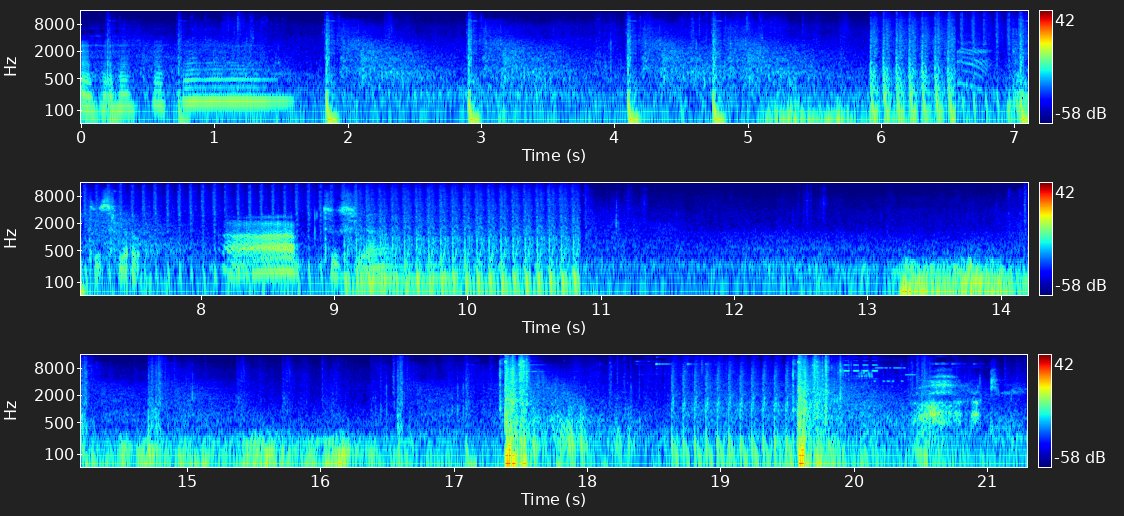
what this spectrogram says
Too slow. Oh, too slow. Lucky me.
